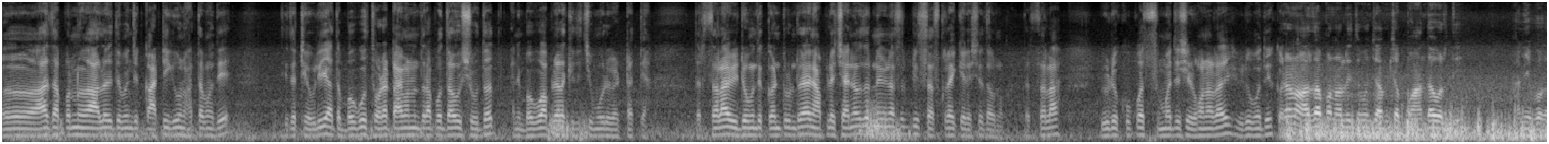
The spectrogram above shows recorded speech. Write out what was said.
आज आपण आलो आहे ते म्हणजे काठी घेऊन हातामध्ये. तिथं ठेवली. आता बघू थोड्या टायमानंतर आपण जाऊ शोधत आणि बघू आपल्याला किती चिमोरी भेटतात त्या. तर चला व्हिडिओमध्ये कंटिन्यू राहा आणि आपल्या चॅनल जर नवीन असेल प्लीज सबस्क्राईब केल्याशिवाय जाऊ नका. तर चला व्हिडिओ खूपच मजेशीर होणार आहे. व्हिडिओमध्ये कारण आज आपण आलो इथे म्हणजे आमच्या बांधावरती. आणि बघा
